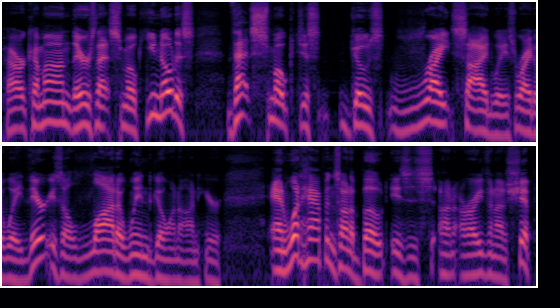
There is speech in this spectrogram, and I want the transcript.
Power come on. There's that smoke. You notice that smoke just goes right sideways right away. There is a lot of wind going on here. And what happens on a boat is, is on, or even on a ship,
